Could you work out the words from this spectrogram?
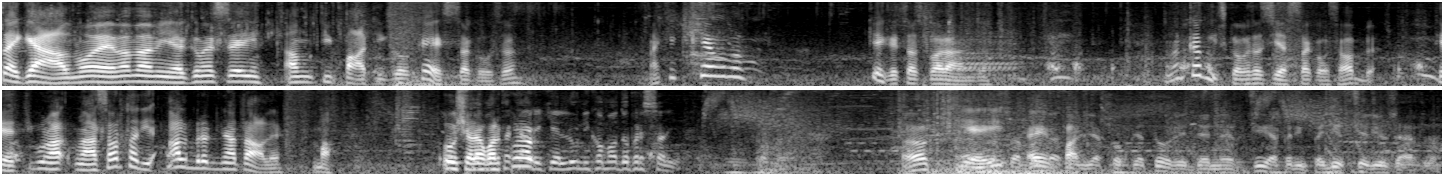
stai calmo, eh, mamma mia, come sei antipatico. Che è sta cosa? Ma che cavolo? Chi è che sta sparando? Non capisco cosa sia sta cosa, vabbè. Che è tipo una, una sorta di albero di Natale. Ma. Oh, c'era qualcuno. Che è l'unico modo per salire. Ok, e Sabotare infatti. gli accoppiatori d'energia per impedirci di usarlo.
